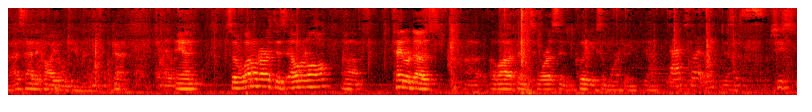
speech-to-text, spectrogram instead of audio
that. I just had to call you on camera. Okay? And so, what on earth is elder law? Um, Taylor does uh, a lot of things for us, including some marketing. Yeah. Absolutely. Yeah. She's She's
